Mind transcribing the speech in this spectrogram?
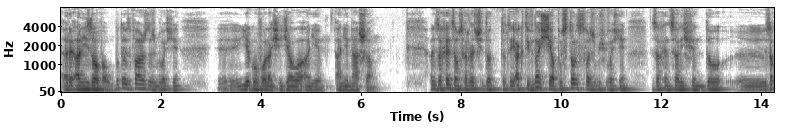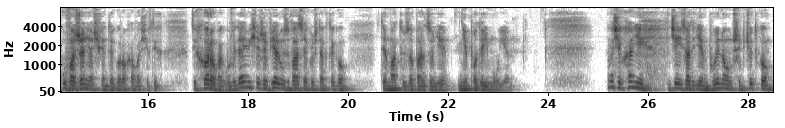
realizował, bo to jest ważne, żeby właśnie y, Jego wola się działa, a nie, a nie nasza. A więc zachęcam serdecznie do, do tej aktywności apostolstwa, żebyśmy właśnie zachęcali do y, zauważenia świętego Rocha właśnie w tych, w tych chorobach, bo wydaje mi się, że wielu z Was jakoś tak tego tematu za bardzo nie, nie podejmuje. No właśnie, kochani, dzień za dniem płyną szybciutko.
